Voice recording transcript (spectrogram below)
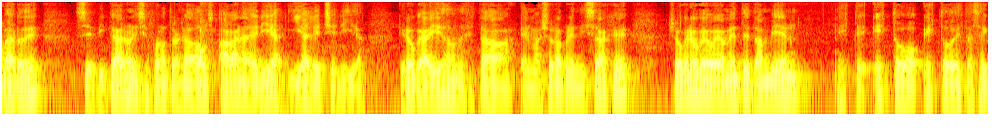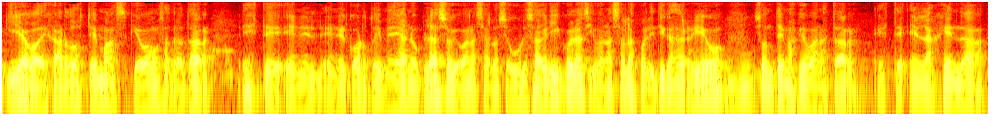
verde, se picaron y se fueron trasladados a ganadería y a lechería. Creo que ahí es donde está el mayor aprendizaje. Yo creo que obviamente también este, esto, esto de esta sequía va a dejar dos temas que vamos a tratar este, en, el, en el corto y mediano plazo, que van a ser los seguros agrícolas y van a ser las políticas de riego. Son temas que van a estar este, en la agenda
